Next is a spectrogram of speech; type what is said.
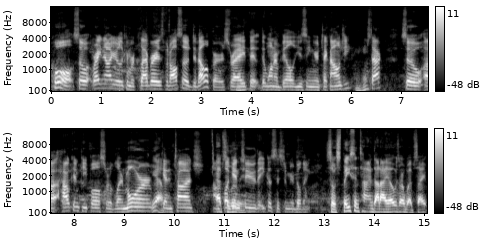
Cool. So right now you're looking for collaborators, but also developers, Mm-hmm. right? That, that want to build using your technology stack. So uh, how can people sort of learn more, Yeah. get in touch, um, plug into the ecosystem you're building? So spaceandtime.io is our website.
